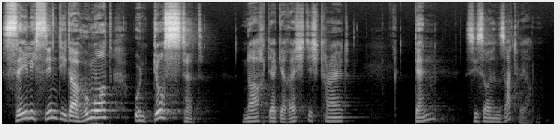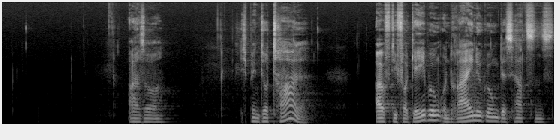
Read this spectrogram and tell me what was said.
Selig sind, die da hungert und dürstet nach der Gerechtigkeit, denn sie sollen satt werden. Also, ich bin total auf die Vergebung und Reinigung des Herzens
